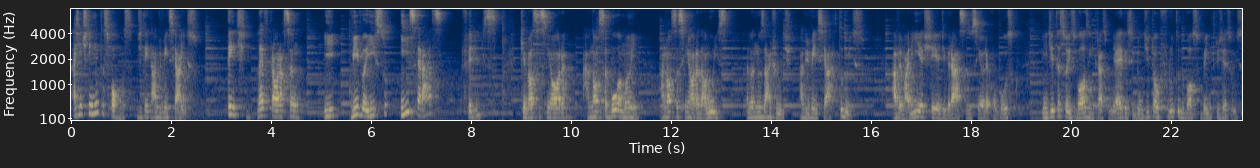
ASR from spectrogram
a gente tem muitas formas de tentar vivenciar isso. Tente, leve para a oração e viva isso e serás feliz. Que Nossa Senhora, a nossa boa mãe, a Nossa Senhora da Luz, ela nos ajude a vivenciar tudo isso. Ave Maria, cheia de graças, o Senhor é convosco. Bendita sois vós entre as mulheres, e bendito é o fruto do vosso ventre, Jesus.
